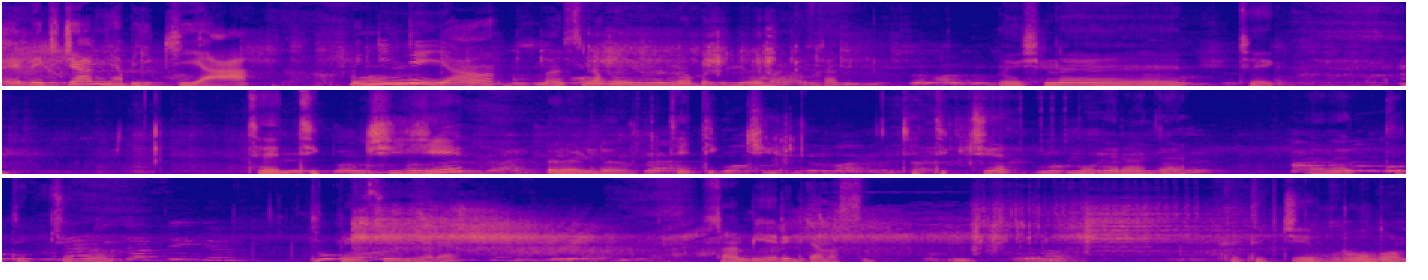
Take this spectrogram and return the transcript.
böyle vereceğim ya bir iki ya. Benim de ya. Ben silah oyunlarına bayılıyorum arkadaşlar. Şimdi tek tetikçiyi öldür. Tetikçi. Tetikçi bu herhalde. Evet tetikçi bu. Gitmiyorsun bir yere. Sen bir yere gidemezsin. Tetikçi vuruldu.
